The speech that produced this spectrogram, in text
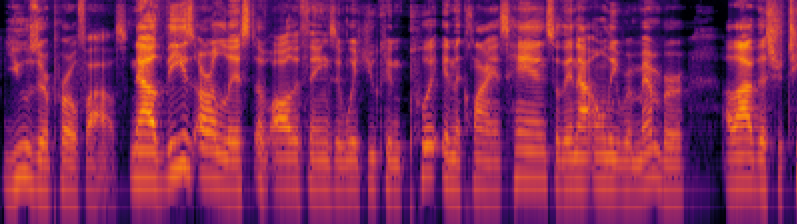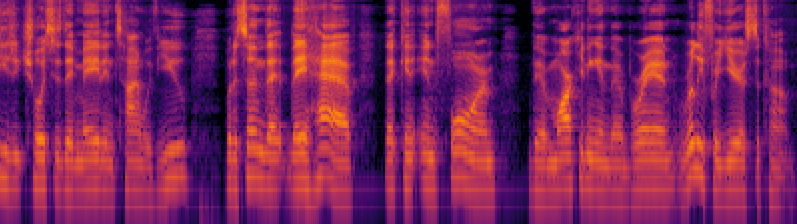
user profiles. Now, these are a list of all the things in which you can put in the client's hands so they not only remember a lot of the strategic choices they made in time with you, but it's something that they have that can inform their marketing and their brand really for years to come.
